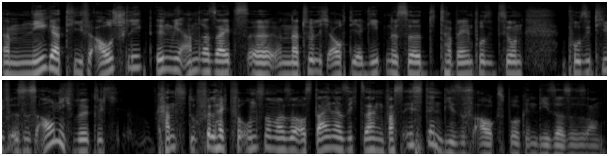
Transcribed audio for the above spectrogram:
ähm, negativ ausschlägt, irgendwie andererseits äh, natürlich auch die Ergebnisse, die Tabellenposition, positiv ist es auch nicht wirklich. Kannst du vielleicht für uns nochmal so aus deiner Sicht sagen, was ist denn dieses Augsburg in dieser Saison?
